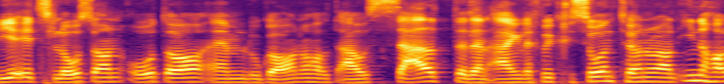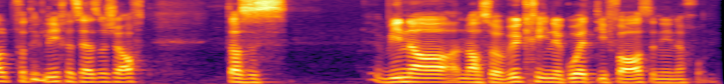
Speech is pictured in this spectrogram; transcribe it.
wie jetzt Lausanne oder ähm, Lugano halt auch selten dann eigentlich wirklich so einen Turnaround innerhalb von der gleichen Saison schafft, dass es wie nach, nach so wirklich in eine gute Phase hineinkommt.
